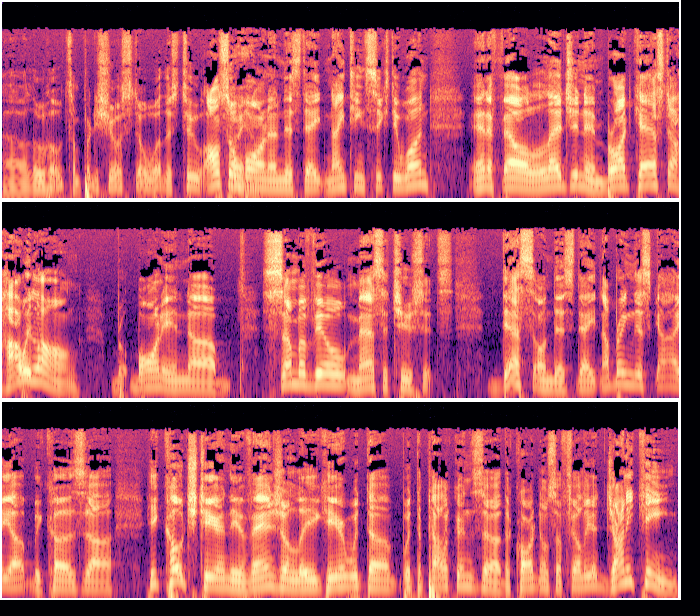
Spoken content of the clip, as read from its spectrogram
Lou Holtz, I'm pretty sure, still with us too. Also oh, yeah. born on this date, 1961. NFL legend and broadcaster Howie Long, born in Somerville, Massachusetts deaths on this date. And I bring this guy up because uh, he coached here in the Evangeline League here with the with the Pelicans, uh, the Cardinals affiliate. Johnny Keane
